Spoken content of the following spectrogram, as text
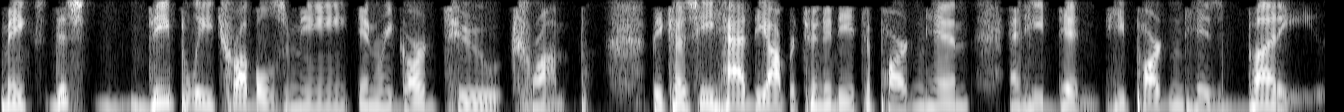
makes this deeply troubles me in regard to Trump because he had the opportunity to pardon him and he didn't. He pardoned his buddies.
